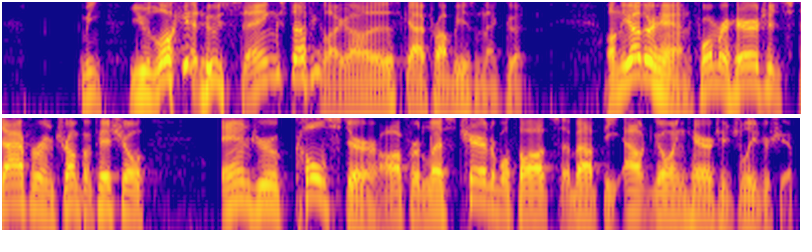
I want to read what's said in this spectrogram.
I mean, you look at who's saying stuff, you're like, oh, this guy probably isn't that good. On the other hand, former Heritage staffer and Trump official Andrew Kloster offered less charitable thoughts about the outgoing Heritage leadership.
